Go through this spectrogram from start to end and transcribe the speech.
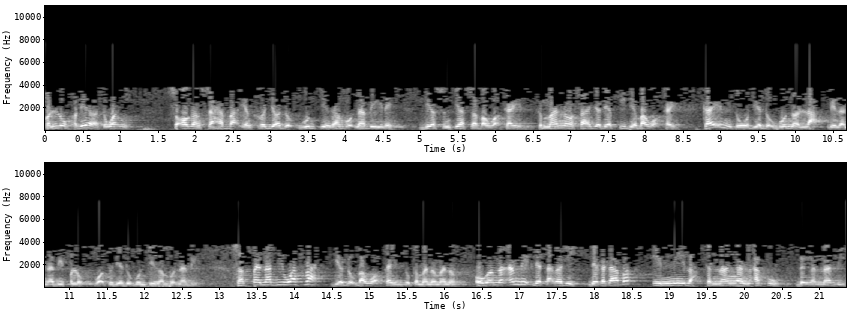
peluh dia tu wangi. Seorang sahabat yang kerja duk gunting rambut Nabi ni, dia sentiasa bawa kain. Kemana sahaja dia pergi, dia bawa kain. Kain tu dia duk guna lap bila Nabi peluh waktu dia duk gunting rambut Nabi. Sampai Nabi wafat, dia duk bawa kain tu ke mana-mana. Orang nak ambil, dia tak bagi. Dia kata apa? Inilah kenangan aku dengan Nabi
